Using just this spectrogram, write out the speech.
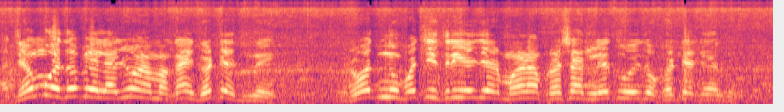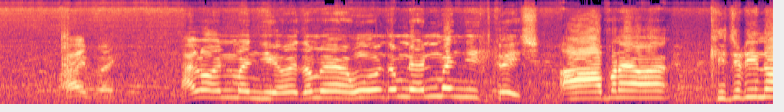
આ જમવો તપેલા જો આમાં કાંઈ ઘટે જ નહીં. રોજનું પચીસ ત્રીસ હજાર માણા પ્રસાદ લેતું હોય તો ઘટે ક્યાંથી? ભાઈ ભાઈ. હાલો હનુમાનજી હવે તમે હું તમને હનુમાનજી જ કહીશ. આ આપણે ખીચડીનો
